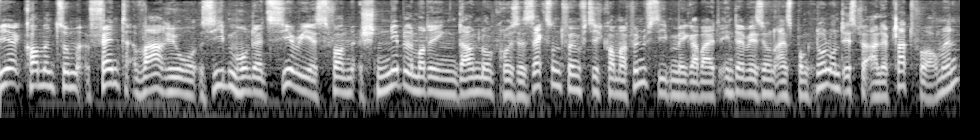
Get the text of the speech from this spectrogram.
Wir kommen zum Fendt Vario 700 Series von Schnibbelmodding, Downloadgröße 56,57 MB in der Version 1.0 und ist für alle Plattformen.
